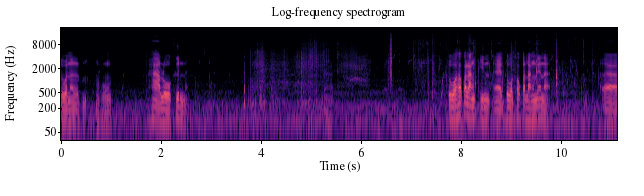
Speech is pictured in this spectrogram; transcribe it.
ตัวนั้นโอ้โหห้าโลขึ้นนะนะตัวเขากำลังกินเอ่อตัวเขากำลังเนี่ยนะอ่อ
